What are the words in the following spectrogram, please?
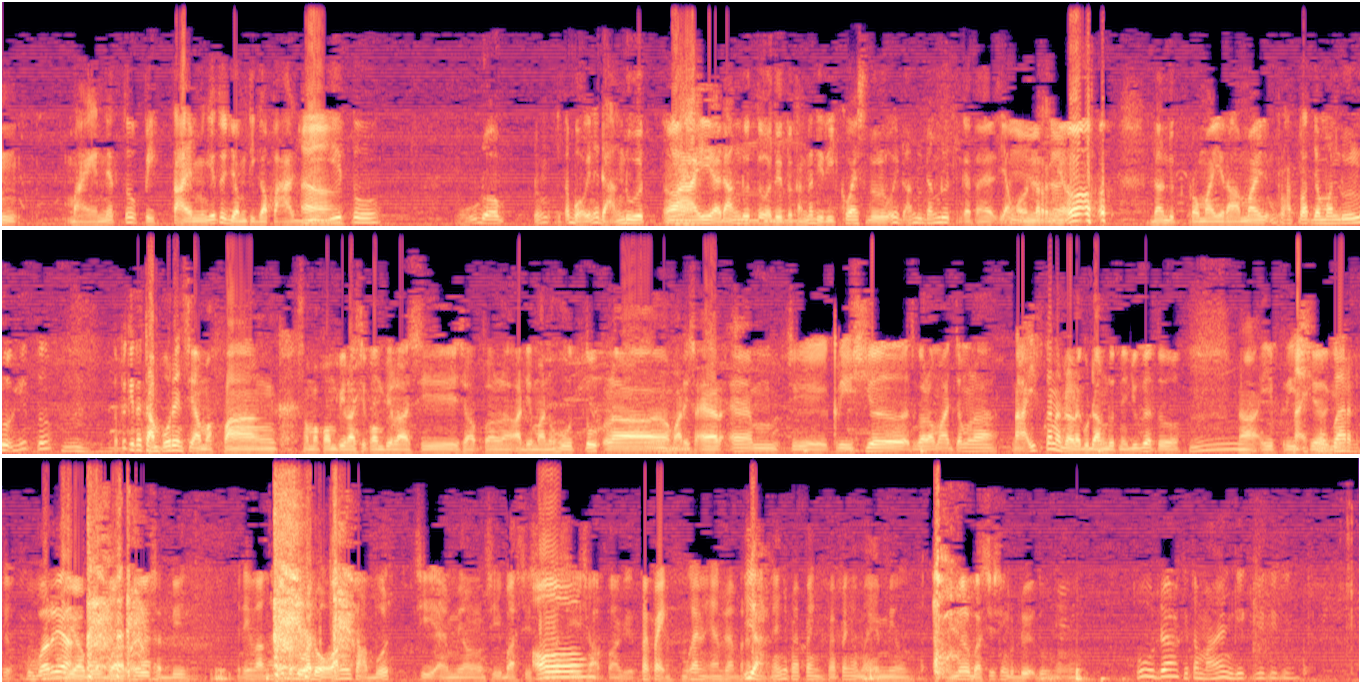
mainnya tuh peak time gitu jam 3 pagi Ah. gitu udah kita bawa ini dangdut wah iya dangdut tuh waktu itu karena di request dulu, eh dangdut dangdut kata yang Iya, ownernya kan. oh dangdut Romai Ramai plat-plat zaman dulu gitu Hmm. tapi kita campurin sih sama funk, sama kompilasi-kompilasi siapa lah, Ade Manuhutu lah, Maris RM, si Krisye segala macam lah. Naif kan ada lagu dangdutnya juga tuh. Hmm. Naif, Krisye. bubar gitu. Bubar ya? Iya bubar, eh, sedih. Jadi banget. Berdua doang cabut, si Emil, si basis sama Oh. si siapa gitu. Pepeng, bukan yang drummer. Iya, kayaknya Pepeng, Pepeng sama Emil. Emil basis yang gede tuh. Udah, kita main gig gig gig.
